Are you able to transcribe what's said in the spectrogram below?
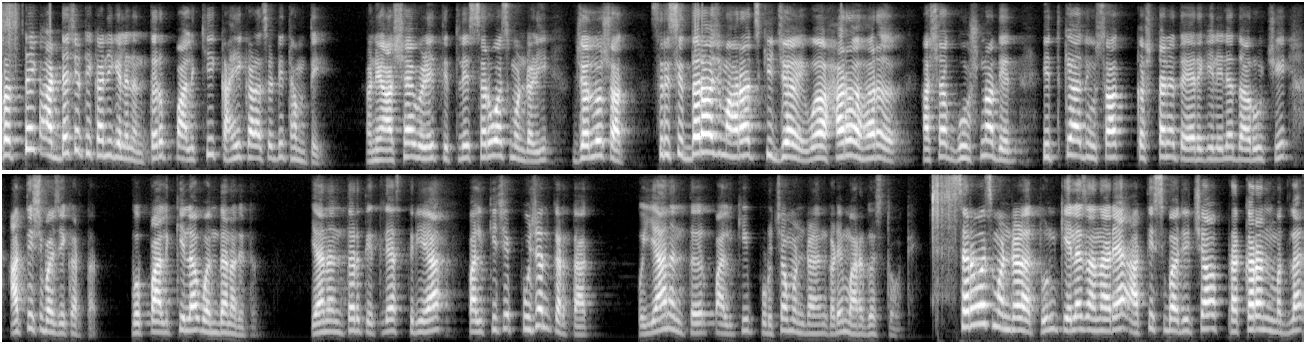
प्रत्येक अड्ड्याच्या ठिकाणी गेल्यानंतर पालखी काही काळासाठी थांबते. आणि अशा वेळी तिथले सर्वच मंडळी जल्लोषात श्री सिद्धराज महाराज की जय व हर हर अशा घोषणा देत इतक्या दिवसात कष्टाने तयार केलेल्या दारूची आतिषबाजी करतात व पालखीला वंदना देतात. यानंतर तिथल्या स्त्रिया पालखीचे पूजन करतात व यानंतर पालखी पुढच्या मंडळांकडे मार्गस्थ होते. सर्वच मंडळातून केल्या जाणाऱ्या आतिषबाजीच्या प्रकारांमधला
